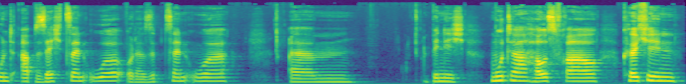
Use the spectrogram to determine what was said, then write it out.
Und ab 16 Uhr oder 17 Uhr ähm, bin ich Mutter, Hausfrau, Köchin,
